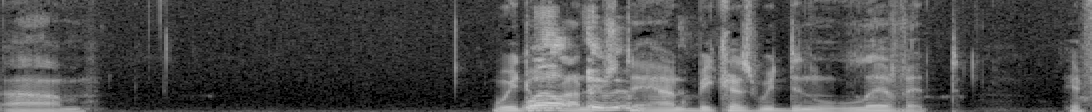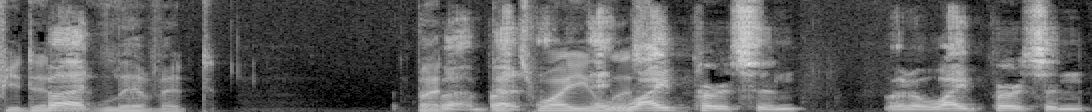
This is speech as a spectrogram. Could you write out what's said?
Um, we don't Well, it- understand because we didn't live it. If you didn't But- live it, but, but, but that's why you a listen. white person, but a white person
